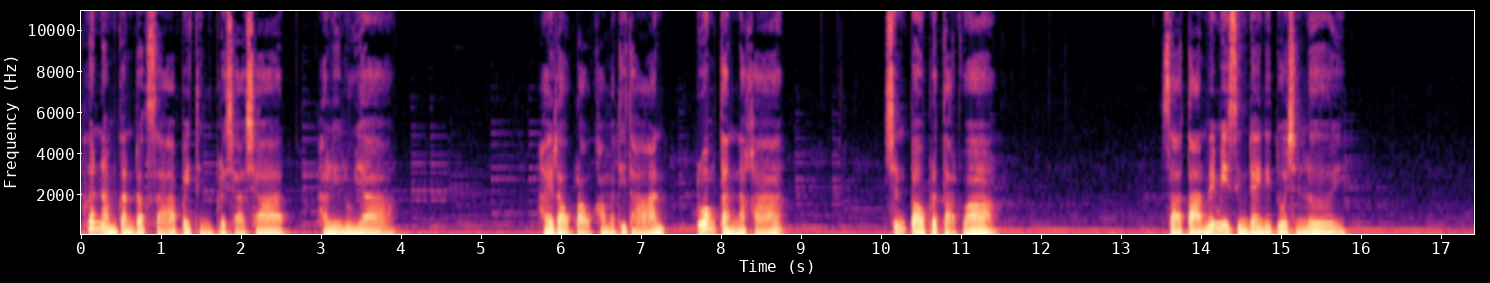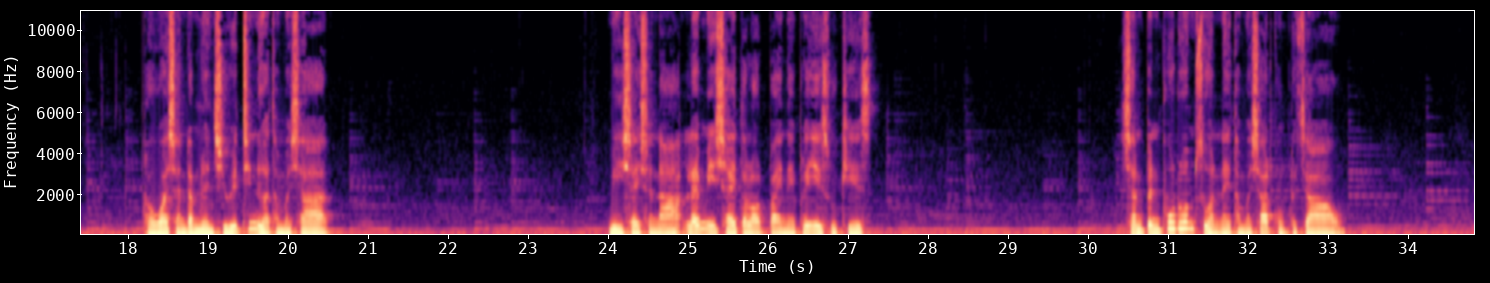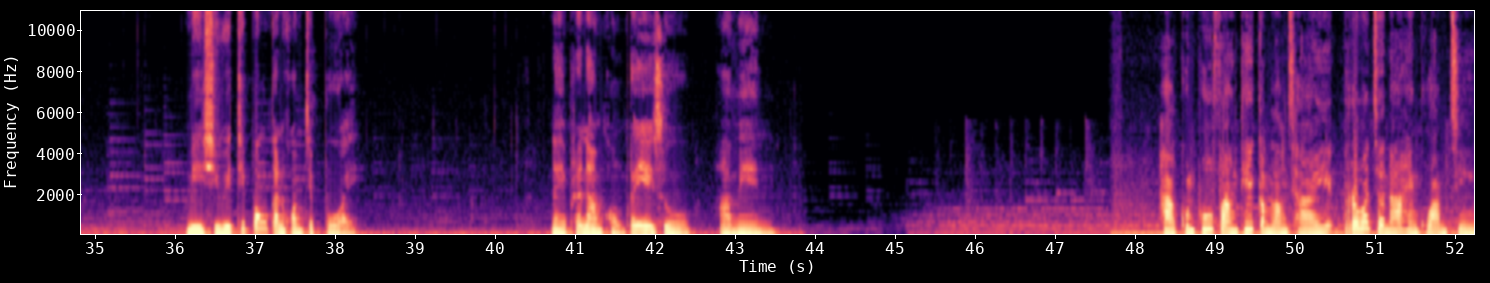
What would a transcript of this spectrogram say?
เพื่อนำการรักษาไปถึงประชาชาติฮาเลลูยา ให้เรากล่าวคำอธิษฐานร่วมกันนะคะ ฉันเป่าประกาศว่าซาตานไม่มีสิ่งใดในตัวฉันเลย เพราะว่าฉันดำเนินชีวิตที่เหนือธรรมชาติ มีชัยชนะและมีชัยตลอดไปในพระเยซูคริสต์ ฉันเป็นผู้ร่วมส่วนในธรรมชาติของพระเจ้า มีชีวิตที่ป้องกันความเจ็บป่วย ในพระนามของพระเยซู อาเมน หากคุณผู้ฟังที่กำลังใช้พระวจนะแห่งความจริง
